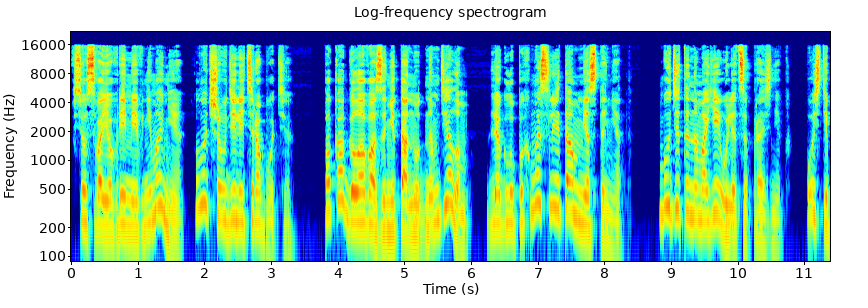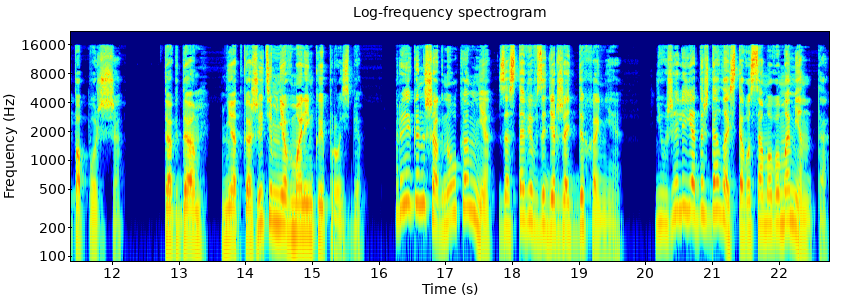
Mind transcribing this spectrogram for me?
Все свое время и внимание лучше уделить работе. Пока голова занята нудным делом, для глупых мыслей там места нет. Будет и на моей улице праздник, пусть и попозже. Тогда не откажите мне в маленькой просьбе. Рейган шагнул ко мне, заставив задержать дыхание. Неужели я дождалась того самого момента?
